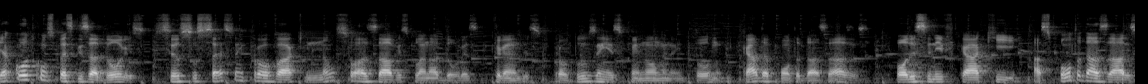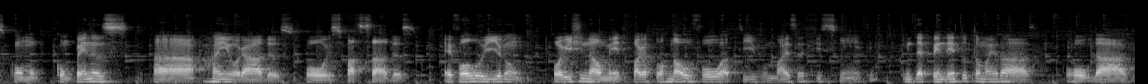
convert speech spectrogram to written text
De acordo com os pesquisadores, seu sucesso em provar que não só as aves planadoras grandes produzem esse fenômeno em torno de cada ponta das asas pode significar que as pontas das asas, como, com penas ah, ranhuradas ou espaçadas, evoluíram originalmente para tornar o voo ativo mais eficiente, independente do tamanho da asa ou da ave.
